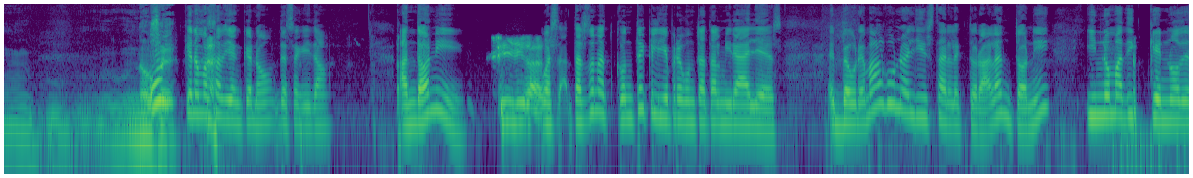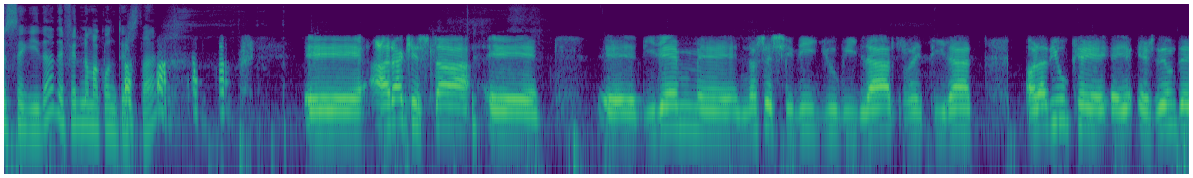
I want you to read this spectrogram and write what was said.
No ho Ui, sé. que no m'està dient que no, de seguida. Antoni, Sí, digues. pues, t'has donat compte que li he preguntat al Miralles et veurem alguna llista electoral, Antoni? I no m'ha dit que no de seguida. De fet, no m'ha contestat. Eh, ara que està, eh, eh, direm, eh, no sé si dir jubilat, retirat, ara diu que eh, es de,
